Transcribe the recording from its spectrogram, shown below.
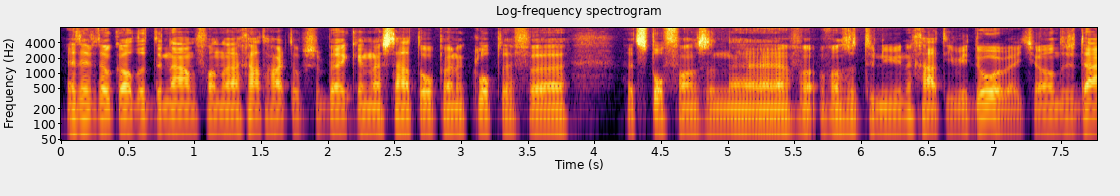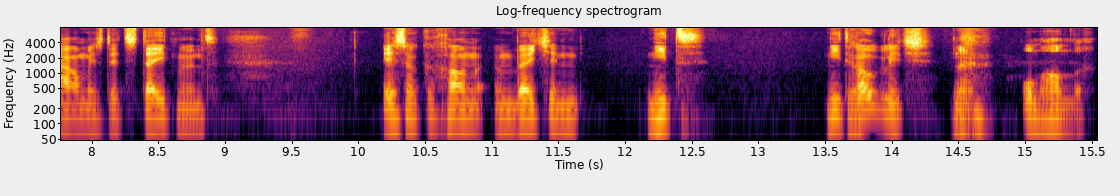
Het heeft ook altijd de naam van hij gaat hard op zijn bek en hij staat op en hij klopt even het stof van zijn, van, van, zijn tenue en dan gaat hij weer door, weet je wel. Dus daarom is dit statement is ook gewoon een beetje niet, niet Roglic. Nee, onhandig.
